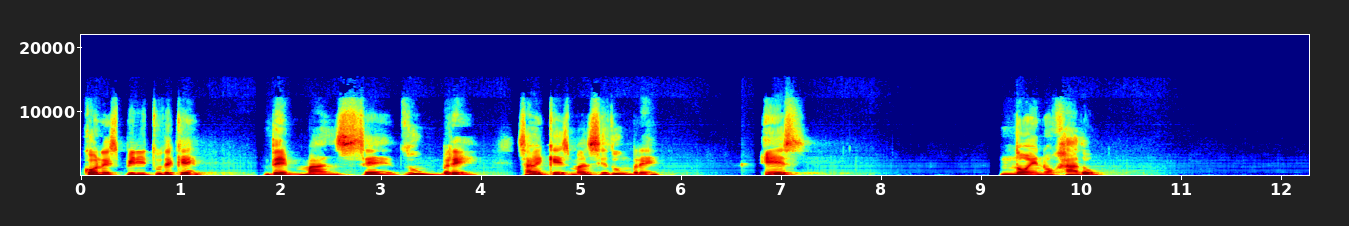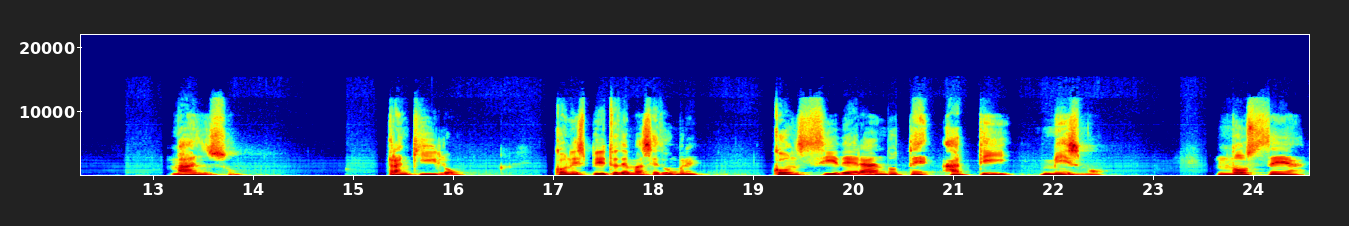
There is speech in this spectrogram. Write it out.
con espíritu de qué? De mansedumbre. ¿Saben qué es mansedumbre? Es no enojado, manso, tranquilo, con espíritu de mansedumbre, considerándote a ti mismo. No sea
